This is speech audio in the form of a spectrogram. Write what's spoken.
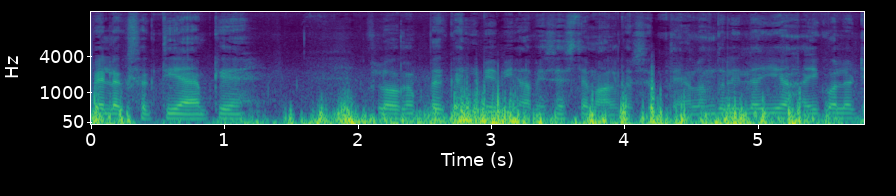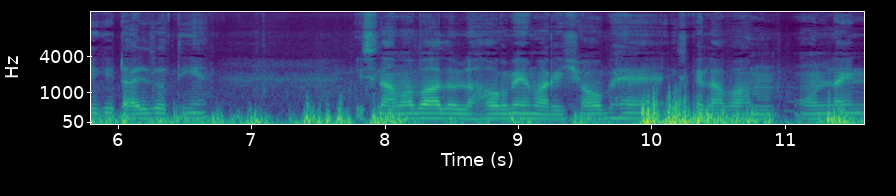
पे लग सकती है आपके। फ्लोर पे कहीं पे भी आप इसे इस्तेमाल कर सकते हैं। अलहमदिल्ला ये हाई क्वालिटी की टाइल्स होती हैं। इस्लामाबाद और लाहौर में हमारी शॉप है। इसके अलावा हम ऑनलाइन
